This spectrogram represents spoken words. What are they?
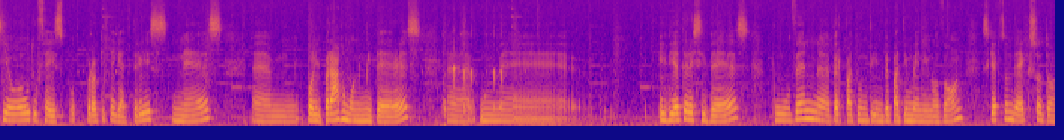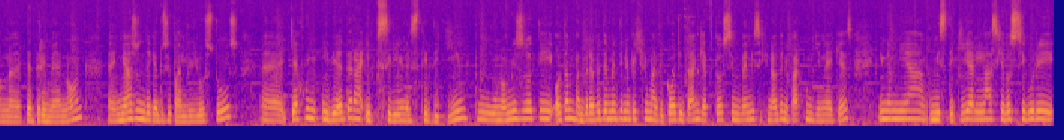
COO του Facebook. Πρόκειται για τρεις νέες πολυπράγμων μητέρες ε, με ιδιαίτερες ιδέες που δεν περπατούν την πεπατημένη οδόν, σκέφτονται έξω των ε, τεντρημένων, ε, νοιάζονται για τους υπαλλήλους τους ε, και έχουν ιδιαίτερα υψηλή αισθητική που νομίζω ότι όταν παντρεύεται με την επιχειρηματικότητα και αυτό συμβαίνει συχνά όταν υπάρχουν γυναίκες είναι μια μυστική αλλά σχεδόν σίγουρη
